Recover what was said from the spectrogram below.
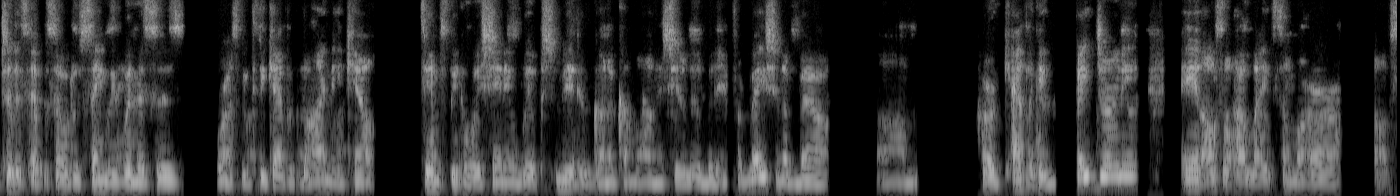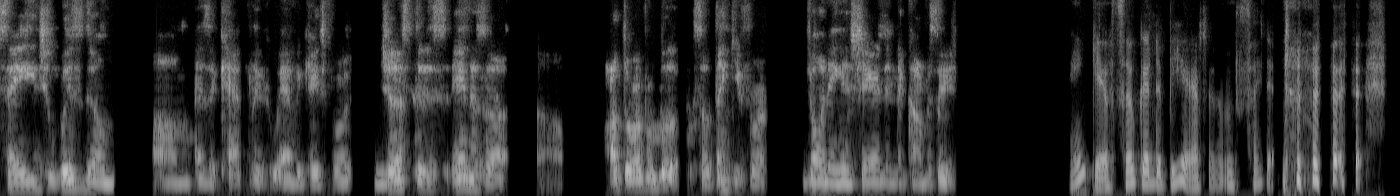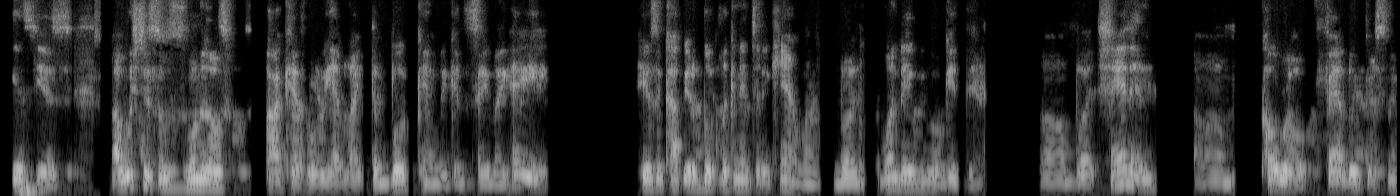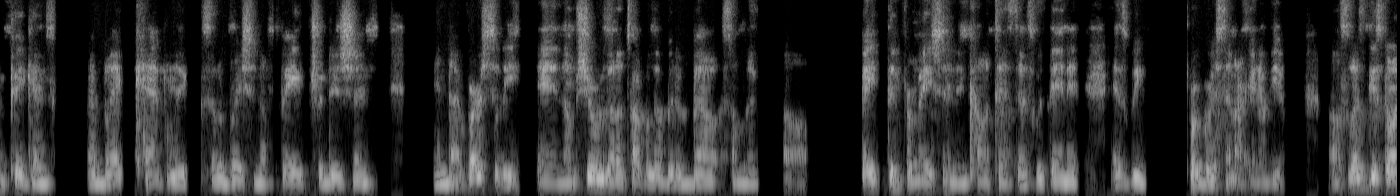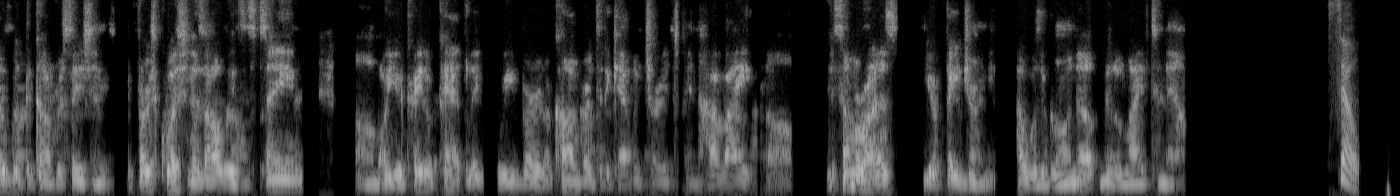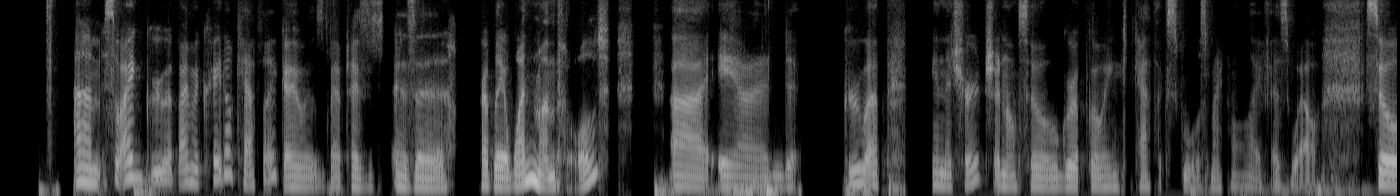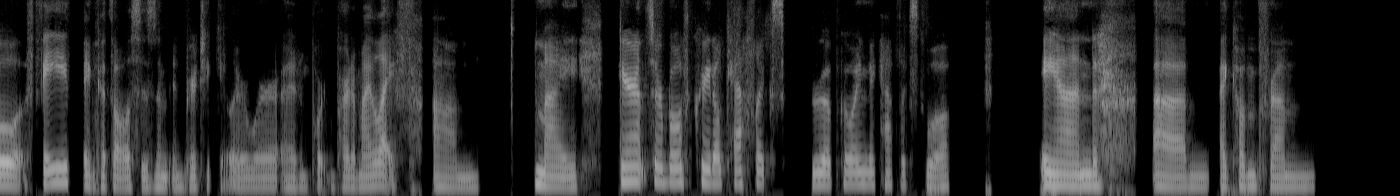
welcome to this episode of Saintly Witnesses, where I speak to the Catholic behind the account. Today I'm speaking with Shannon Wimp Schmidt, who's going to come on and share a little bit of information about um, her Catholic faith journey and also highlight some of her uh, sage wisdom um, as a Catholic who advocates for justice and as a uh, author of a book. So thank you for joining and sharing in the conversation. Thank you. It's so good to be here. I'm excited. yes, yes. I wish this was one of those podcasts where we had like the book and we could say like, "Hey, here's a copy of the book looking into the camera." But one day we will get there. Um, but Shannon um, co-wrote "Fat Luther, Slim Pickens: A Black Catholic Celebration of Faith, Tradition, and Diversity," and I'm sure we're going to talk a little bit about some of the uh, faith information and contents that's within it as we progress in our interview. Uh, so let's get started with the conversation. The first question is always the same. Um, are you a cradle Catholic, revert, or convert to the Catholic Church? And highlight um, and summarize your faith journey. How was it growing up, middle life to now? So, um, so I grew up. I'm a cradle Catholic. I was baptized as a probably a one month old, uh, and grew up in the church and also grew up going to Catholic schools my whole life as well. So, faith and Catholicism in particular were an important part of my life. Um, my parents are both cradle Catholics, grew up going to Catholic school. And um, I come from,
